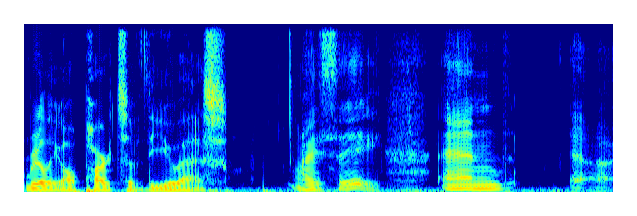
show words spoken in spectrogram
really all parts of the U.S. I see. And uh,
